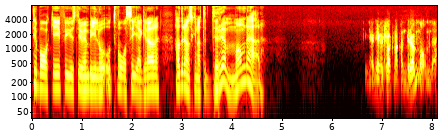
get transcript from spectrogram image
tillbaka i fyrhjulsdriven bil och, och, två segrar. Hade du ens kunnat drömma om det här? Ja, det är väl klart man kan drömma om det.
